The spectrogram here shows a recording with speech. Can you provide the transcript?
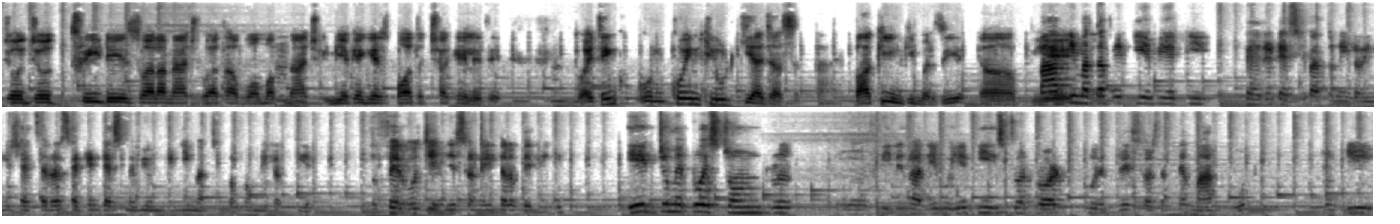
जो जो थ्री डेज़ वाला मैच हुआ था वार्म अप मैच इंडिया के अगेंस्ट बहुत अच्छा खेले थे। हम्म। तो आई थिंक उनको इंक्लूड किया जा सकता है। बाकी इनकी मर्ज़ी है। आ, बाकी मतलब एक ये भी है कि पहले टेस्ट की बात तो नहीं करेंगे शायद सर सेकंड टेस्ट में भी उनकी टीम अच्छी परफॉर्म नहीं करती है। तो फिर वो चेंजेस करने की तरफ़ देखेंगे। एक जो मेरे को स्ट्रॉन्ग फीलिंग आ रही है वो ये कि स्टुअर्ट ब्रॉड को रिप्लेस कर सकते हैं मार्क वुड क्योंकि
